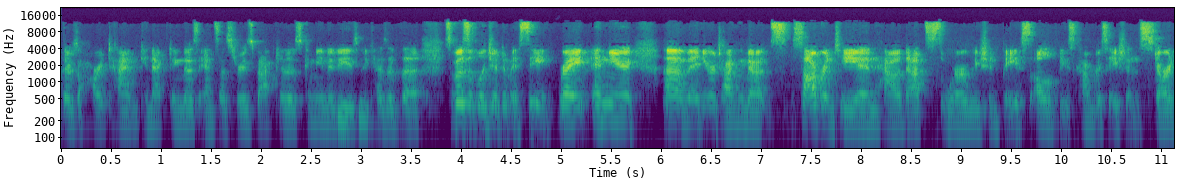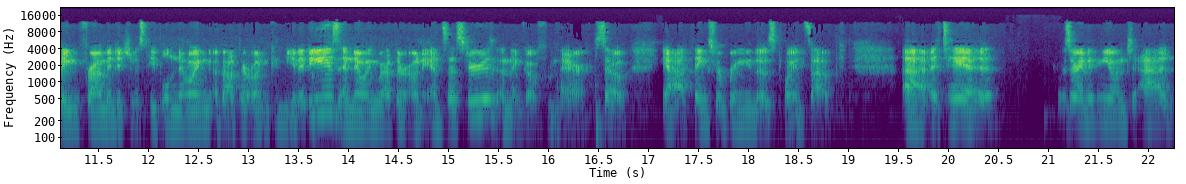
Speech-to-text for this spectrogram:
there's a hard time connecting those ancestors back to those communities mm-hmm. because of the supposed legitimacy, right? And you um, and you were talking about sovereignty and how that's where we should base all of these conversations, starting from Indigenous people knowing about their own communities and knowing about their own ancestors, and then go from there. So, yeah, thanks for bringing those points up, uh, Ataya. Was there anything you wanted to add?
